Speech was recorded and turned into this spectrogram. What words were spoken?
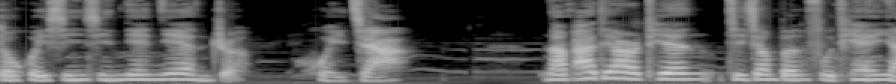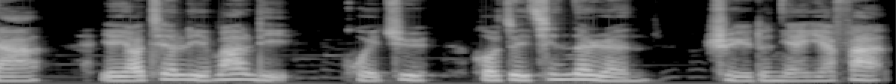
都会心心念念着回家，哪怕第二天即将奔赴天涯，也要千里万里回去和最亲的人吃一顿年夜饭。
